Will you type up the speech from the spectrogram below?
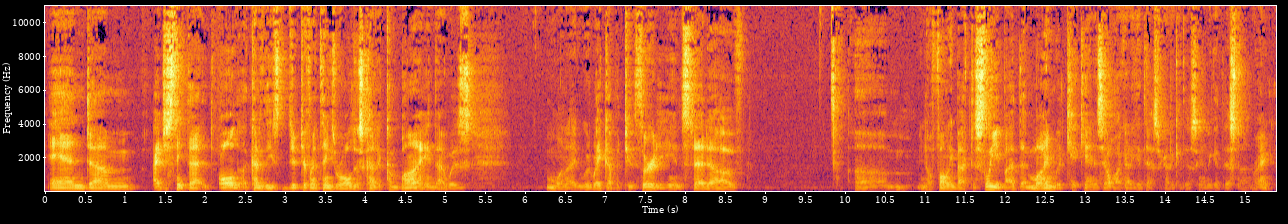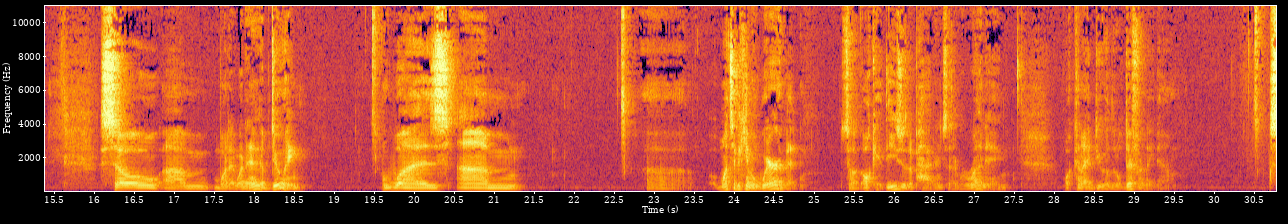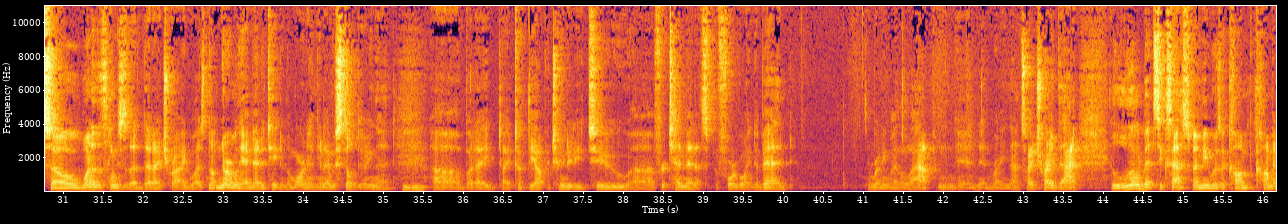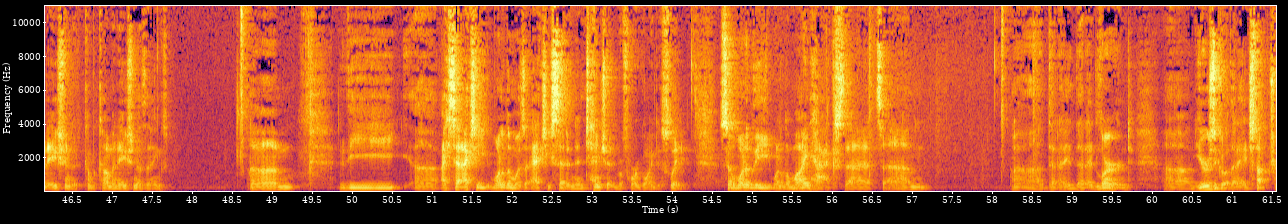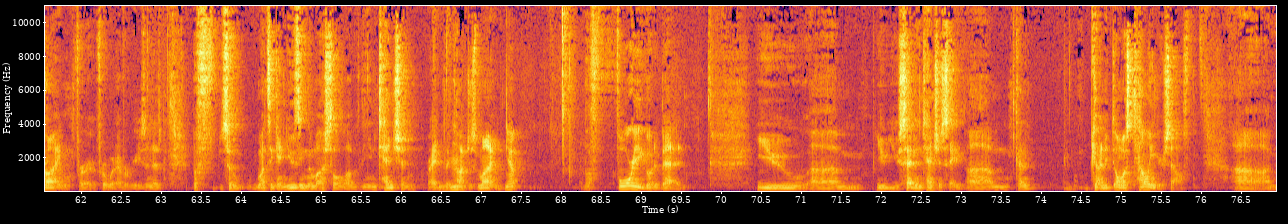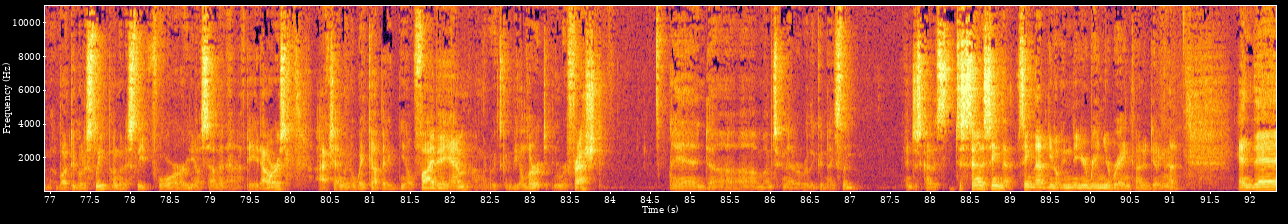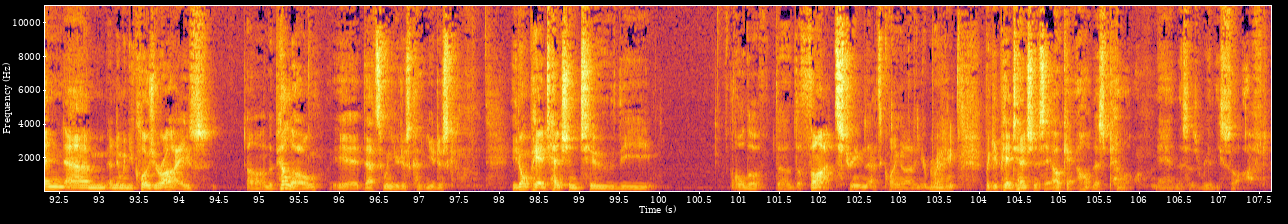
and um, I just think that all kind of these different things were all just kind of combined. That was when I would wake up at two thirty instead of um, you know, falling back to sleep, I, the mind would kick in and say, "Oh, I got to get this, I got to get this, I got to get this done." Right. So um, what what I ended up doing was um, uh, once I became aware of it. So okay, these are the patterns that were running. What can I do a little differently now? So one of the things that, that I tried was normally I meditate in the morning, and I was still doing that. Mm-hmm. Uh, but I, I took the opportunity to uh, for ten minutes before going to bed, running my little app and, and, and, running that. So I tried that. A little bit success. I mean, it was a com- combination combination of things. Um, the uh, I said actually one of them was I actually set an intention before going to sleep. So one of the one of the mind hacks that um, uh, that I that I'd learned uh, years ago that I had stopped trying for for whatever reason is bef- so once again using the muscle of the intention right mm-hmm. the conscious mind. Yep. Before you go to bed, you um, you you set intention say um, kind of kind of almost telling yourself. Uh, I'm about to go to sleep. I'm going to sleep for you know seven and a half to eight hours. Actually, I'm going to wake up at you know 5 a.m. I'm going to, it's going to be alert and refreshed, and uh, um, I'm just going to have a really good night's sleep and just kind of just kind of saying that, saying that you know in your in your brain, kind of doing that, and then um, and then when you close your eyes uh, on the pillow, it, that's when you're just kind of you just you don't pay attention to the all the, the, the thought stream that's going on in your brain, right. but you pay attention to say, okay, oh, this pillow, man, this is really soft,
